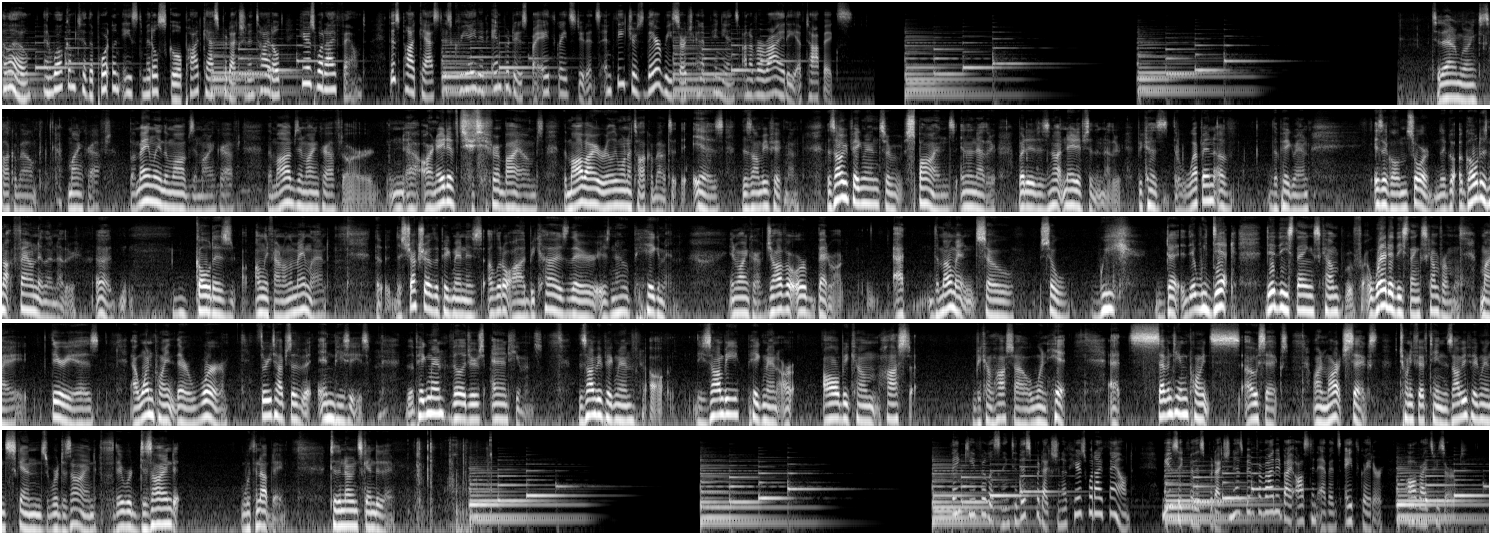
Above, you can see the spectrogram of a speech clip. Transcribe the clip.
Hello, and welcome to the Portland East Middle School podcast production entitled Here's What I Found. This podcast is created and produced by 8th grade students and features their research and opinions on a variety of topics. Today I'm going to talk about Minecraft, but mainly the mobs in Minecraft. The mobs in Minecraft are uh, are native to different biomes. The mob I really want to talk about is the zombie pigman. The zombie pigman spawns in the Nether, but it is not native to the Nether because the weapon of the pigman is a golden sword. The go gold is not found in the Nether. Uh, gold is only found on the mainland. The, the structure of the pigman is a little odd because there is no pigman in Minecraft, Java or Bedrock at the moment. So so we did we did did these things come from, where did these things come from? My theory is at one point there were three types of NPCs: the pigmen, villagers, and humans. The zombie pigmen, uh, the zombie pigmen are all become hostile become hostile when hit at 17.06 on March 6, 2015 the zombie pigman skins were designed they were designed with an update to the known skin today Thank you for listening to this production of Here's What I Found. Music for this production has been provided by Austin Evans, 8th grader. All rights reserved.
